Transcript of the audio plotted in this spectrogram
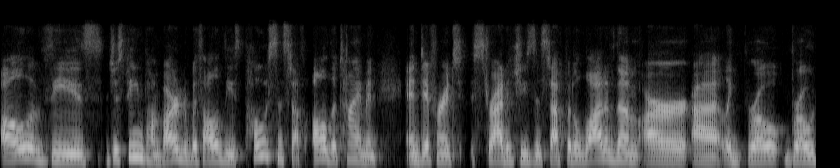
all of these just being bombarded with all of these posts and stuff all the time and and different strategies and stuff but a lot of them are uh, like bro bro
